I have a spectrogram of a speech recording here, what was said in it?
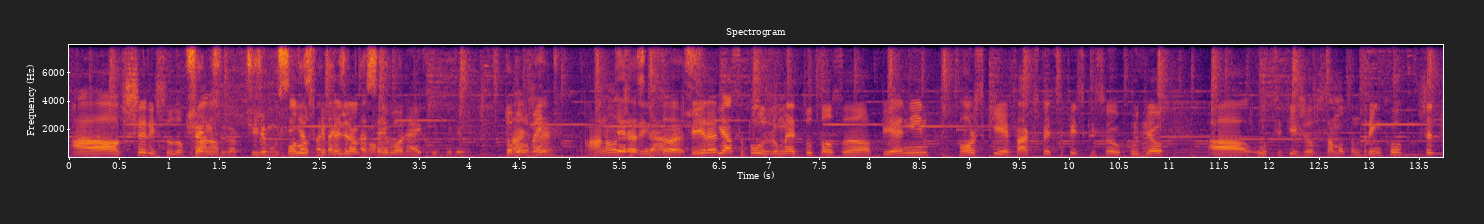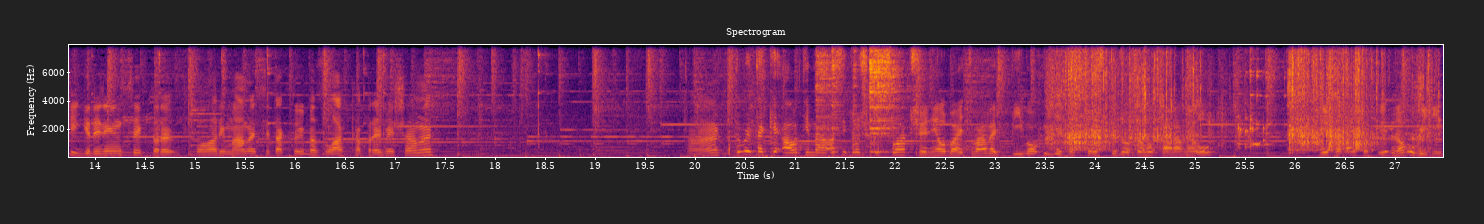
A v sherry súdoch, Všeli áno. súdok, čiže musí Polúške jasné, 5 takže rokov. asi aj voňa, aj chuť bude. To bol med? Áno, Teraz dávaš- píre. Ja som použil med tuto z eh, pienín. Horský je fakt špecificky svojou chuťou a ucítiš ho v samotnom drinku. Všetky ingrediencie, ktoré v pohári máme, si takto iba zľahka premiešame. Tak. To bude také, ale ty má asi trošku sladšie, nie? Lebo aj tmavé pivo ide tak trošku do toho karamelu. Je tam aj to pivo? No uvidím.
